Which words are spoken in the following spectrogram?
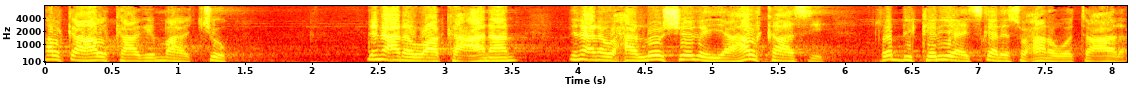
halkaa halkaagii maha joog. Dhinacna waa kacanaan dhinacna waxaa loo sheegayaa halkaasi. Rabbi keliya iska leh subxaanahu wa tacaala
